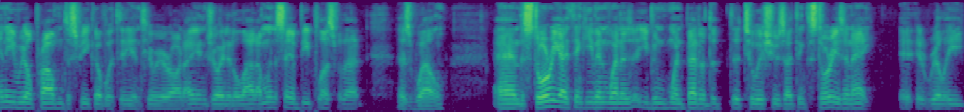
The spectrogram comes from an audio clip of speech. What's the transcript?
any real problem to speak of with the interior art. I enjoyed it a lot. I'm going to say a B plus for that as well. And the story, I think, even went even went better. The, the two issues, I think the story is an A. It, it really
